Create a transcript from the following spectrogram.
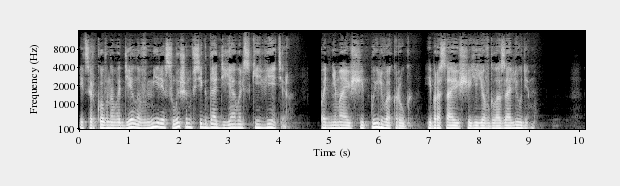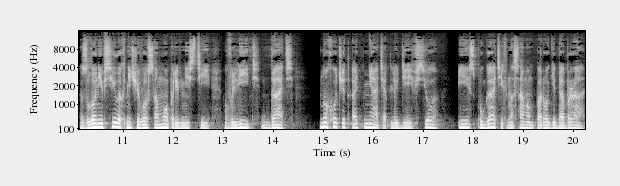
и церковного дела в мире слышен всегда дьявольский ветер, поднимающий пыль вокруг и бросающий ее в глаза людям. Зло не в силах ничего само привнести, влить, дать, но хочет отнять от людей все и испугать их на самом пороге добра,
